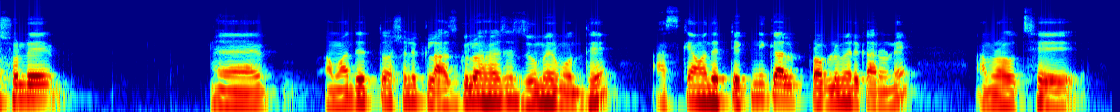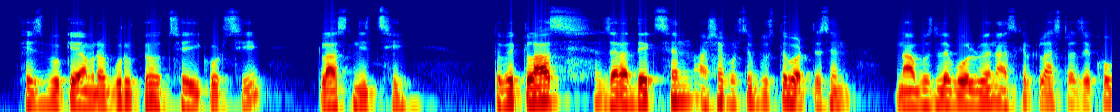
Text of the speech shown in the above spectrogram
আসলে আমাদের তো আসলে ক্লাসগুলো হয়েছে জুমের মধ্যে। আজকে আমাদের টেকনিক্যাল প্রবলেমের কারণে আমরা হচ্ছে ফেসবুকে আমরা গ্রুপে হচ্ছে ই করছি ক্লাস নিচ্ছি। তবে ক্লাস যারা দেখছেন, আশা করছি বুঝতে পারতেছেন, না বুঝলে বলবেন, আজকের ক্লাসটা যে খুব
